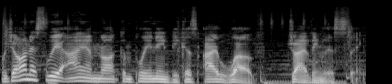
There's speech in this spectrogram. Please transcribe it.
Which honestly, I am not complaining because I love driving this thing.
